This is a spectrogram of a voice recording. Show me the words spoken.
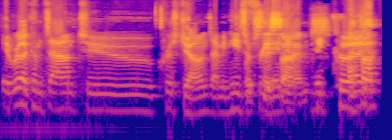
it really comes down to Chris Jones. I mean, he's a free they agent. signed. They could. I thought,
